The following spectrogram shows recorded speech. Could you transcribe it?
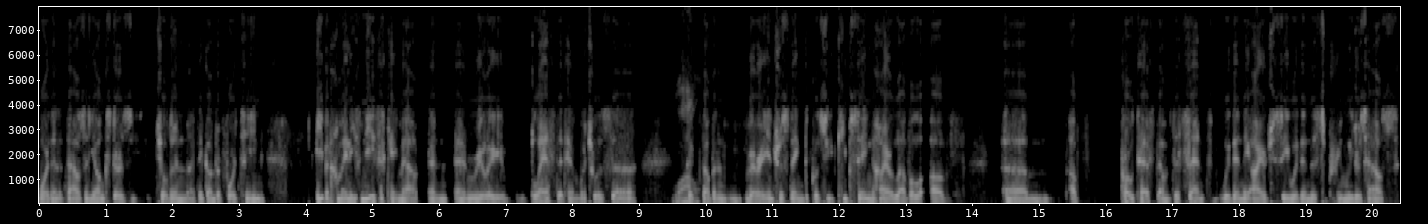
more than a thousand youngsters, children, I think, under 14 even Khamenei's niece came out and and really blasted him, which was uh, wow. picked up and very interesting because you keep seeing higher level of um, of protest and dissent within the IRGC, within the Supreme Leader's house.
